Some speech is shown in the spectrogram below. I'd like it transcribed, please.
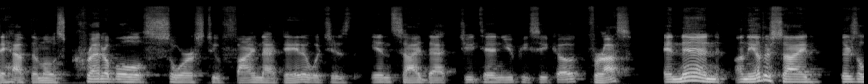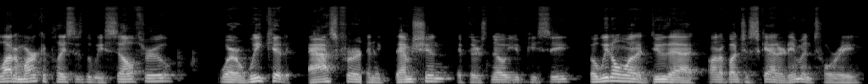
They have the most credible source to find that data, which is inside that GTIN UPC code for us. And then on the other side, there's a lot of marketplaces that we sell through where we could ask for an exemption if there's no UPC, but we don't want to do that on a bunch of scattered inventory.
